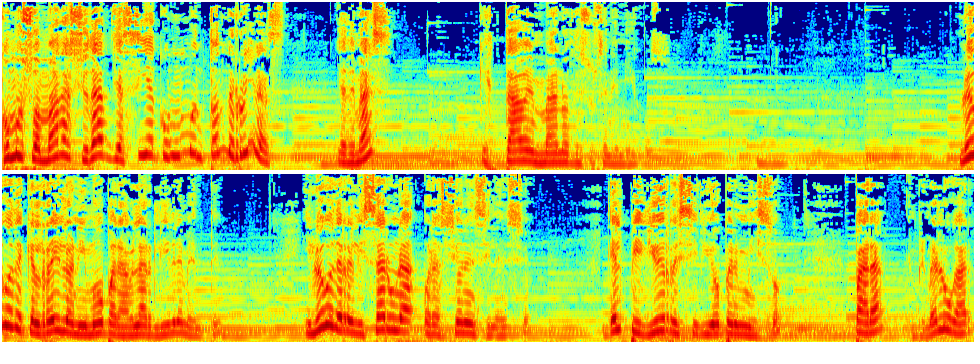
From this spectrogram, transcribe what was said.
Cómo su amada ciudad yacía como un montón de ruinas y además que estaba en manos de sus enemigos. Luego de que el rey lo animó para hablar libremente, y luego de realizar una oración en silencio, él pidió y recibió permiso para, en primer lugar,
